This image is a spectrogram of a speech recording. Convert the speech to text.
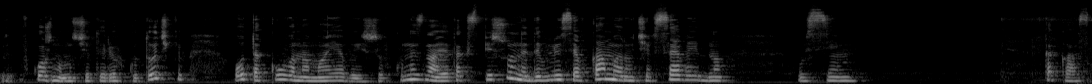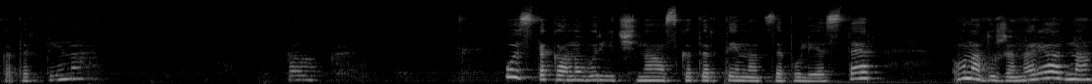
в кожному з чотирьох куточків отаку вона має вишивку. Не знаю, я так спішу, не дивлюся в камеру, чи все видно усім. Така скатертина. Так. Ось така новорічна скатертина це поліестер. Вона дуже нарядна.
